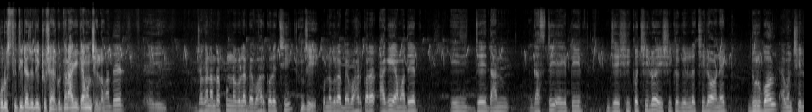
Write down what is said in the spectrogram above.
পরিস্থিতিটা যদি একটু শেয়ার করতেন আগে কেমন ছিল? আমাদের এই যখন আমরা পণ্যগুলো ব্যবহার করেছি জি। পণ্যগুলো ব্যবহার করার আগে আমাদের এই যে ধান গাছটি এটির যে শিকড় ছিল এই শিকড়গুলো ছিল অনেক দুর্বল এবং ছিল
